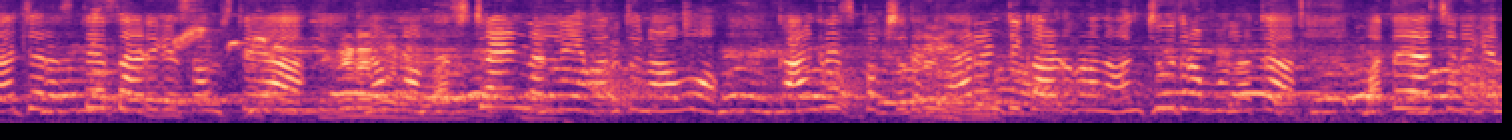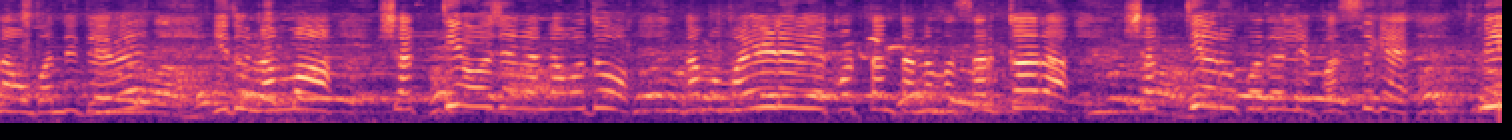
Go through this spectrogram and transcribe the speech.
ರಾಜ್ಯ ರಸ್ತೆ ಸಾರಿಗೆ ಸಂಸ್ಥೆಯ ನಮ್ಮ ಬಸ್ ಸ್ಟ್ಯಾಂಡ್ನಲ್ಲಿ ಇವತ್ತು ನಾವು ಕಾಂಗ್ರೆಸ್ ಪಕ್ಷದ ಗ್ಯಾರಂಟಿ ಕಾರ್ಡುಗಳನ್ನು ಹಂಚುವುದರ ಮೂಲಕ ಮತಯಾಚನೆಗೆ ನಾವು ಬಂದಿದ್ದೇವೆ. ಇದು ನಮ್ಮ ಶಕ್ತಿ ಯೋಜನೆ ಅನ್ನೋದು ನಮ್ಮ ಮಹಿಳೆಯರಿಗೆ ಕೊಟ್ಟಂತ ನಮ್ಮ ಸರ್ಕಾರ ಶಕ್ತಿಯ ರೂಪದಲ್ಲಿ ಬಸ್ಸಿಗೆ ಫ್ರೀ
